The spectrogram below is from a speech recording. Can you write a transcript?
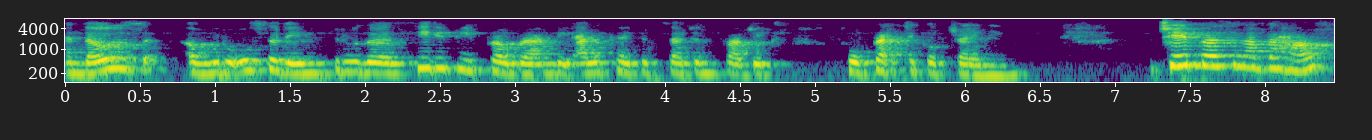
And those uh, would also then, through the CDP program, be allocated certain projects for practical training. Chairperson of the House,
